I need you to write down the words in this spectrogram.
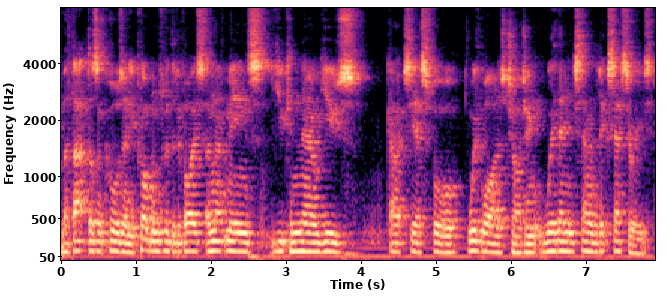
but that doesn't cause any problems with the device and that means you can now use Galaxy S4 with wireless charging with any standard accessories.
